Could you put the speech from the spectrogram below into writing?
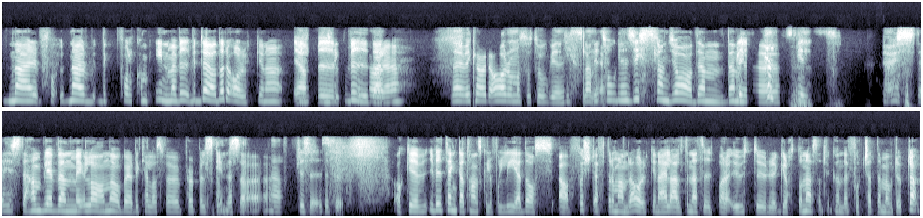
när, när folk kom in, men vi, vi dödade orkerna ja, vi, vidare. Vi nej, vi klarade av dem och så tog vi en gisslan. Vi tog en gisslan, ja. Den, den, Ja, just det, just det. Han blev vän med Lana och började kallas för Purple Skin. Så, ja, precis. precis. Och eh, vi tänkte att han skulle få leda oss ja, först efter de andra orkerna eller alternativt bara ut ur grottorna så att vi kunde fortsätta med vårt uppdrag.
